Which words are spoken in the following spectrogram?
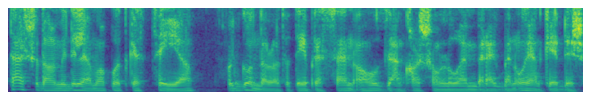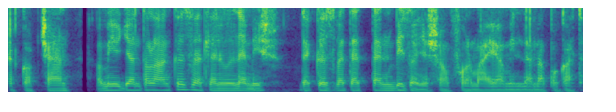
Társadalmi Dilemma Podcast célja, hogy gondolatot ébresszen a hozzánk hasonló emberekben olyan kérdések kapcsán, ami ugyan talán közvetlenül nem is, de közvetetten bizonyosan formálja a mindennapokat.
